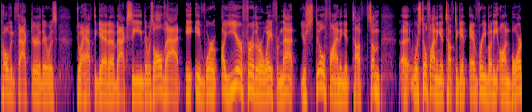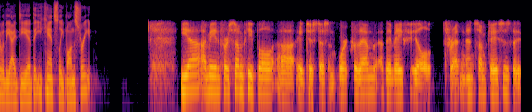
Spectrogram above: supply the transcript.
COVID factor. There was, do I have to get a vaccine? There was all that. If we're a year further away from that, you're still finding it tough. Some, uh, we're still finding it tough to get everybody on board with the idea that you can't sleep on the street. Yeah, I mean, for some people, uh, it just doesn't work for them. They may feel threatened in some cases. They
